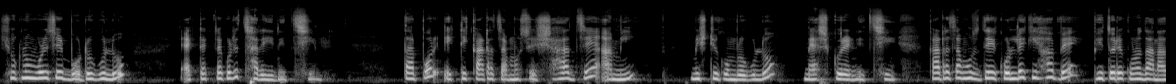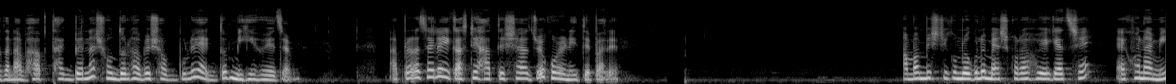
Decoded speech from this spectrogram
শুকনো মরিচের বটোগুলো একটা একটা করে ছাড়িয়ে নিচ্ছি। তারপর একটি কাঁটা চামচের সাহায্যে আমি মিষ্টি কুমড়োগুলো ম্যাশ করে নিচ্ছি। কাঁটা চামচ দিয়ে করলে কি হবে? ভিতরে কোনো দানা দানা ভাব থাকবে না, সুন্দরভাবে সবগুলো একদম মিহি হয়ে যাবে। আপনারা চাইলে এই কাজটি হাতের সাহায্য করে নিতে পারেন। আমার মিষ্টি কুমড়োগুলো ম্যাশ করা হয়ে গেছে। এখন আমি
